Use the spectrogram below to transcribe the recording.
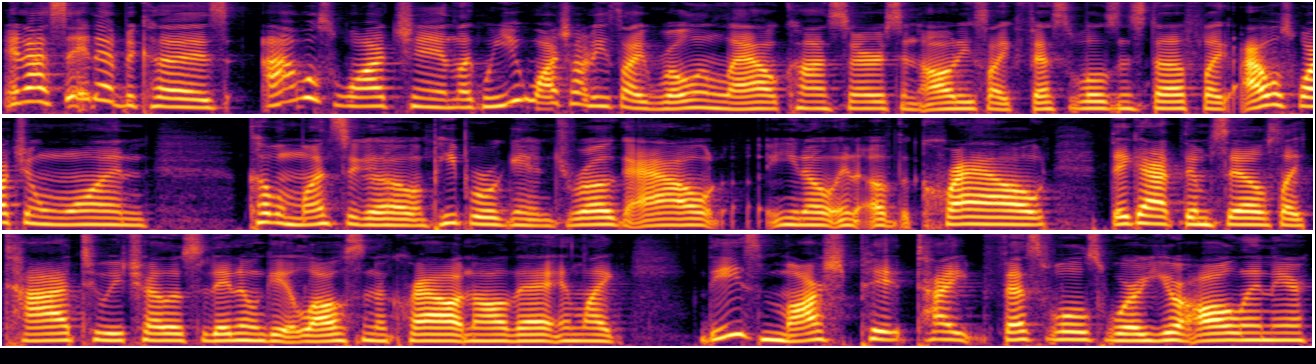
And I say that because I was watching like when you watch all these like Rolling Loud concerts and all these like festivals and stuff. Like I was watching one couple months ago and people were getting drug out, you know, and of the crowd they got themselves like tied to each other so they don't get lost in the crowd and all that. And like these mosh pit type festivals where you're all in there,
